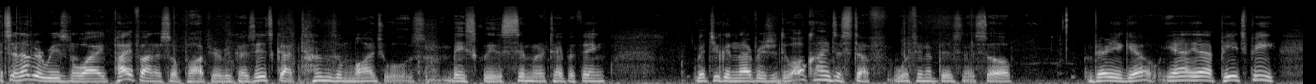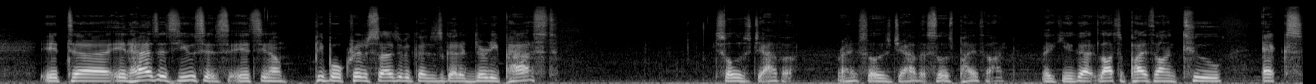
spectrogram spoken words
it's another reason why Python is so popular because it's got tons of modules, basically a similar type of thing that you can leverage to do all kinds of stuff within a business. So there you go. Yeah, yeah, PHP. It uh, it has its uses. It's you know people criticize it because it's got a dirty past. So does Java, right? So does Java. So does Python. Like you got lots of Python 2x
